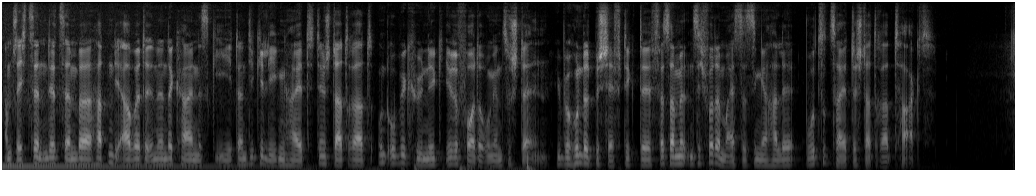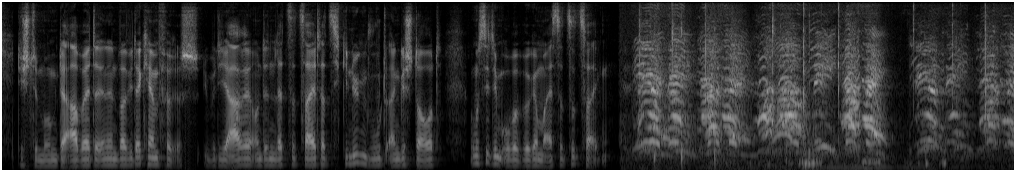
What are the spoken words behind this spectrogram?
Am 16. Dezember hatten die ArbeiterInnen der KNSG dann die Gelegenheit, den Stadtrat und Obi König ihre Forderungen zu stellen. Über 100 Beschäftigte versammelten sich vor der Meistersingerhalle, wo zurzeit der Stadtrat tagt. Die Stimmung der ArbeiterInnen war wieder kämpferisch. Über die Jahre und in letzter Zeit hat sich genügend Wut angestaut, um sie dem Oberbürgermeister zu zeigen. Wir sind Klasse! Mach auf die Klasse! Wir sind Klasse!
